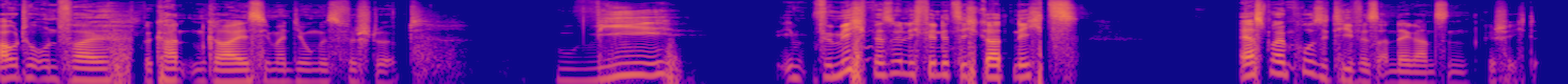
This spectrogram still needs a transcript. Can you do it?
Autounfall, Bekanntenkreis, jemand Junges verstirbt. Wie, für mich persönlich findet sich gerade nichts erstmal Positives an der ganzen Geschichte.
